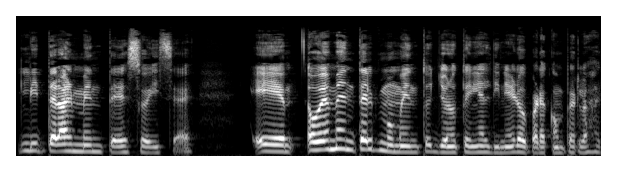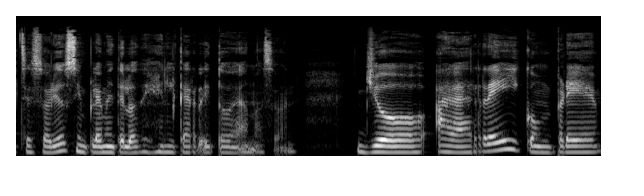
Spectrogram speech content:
Literalmente eso hice. Eh, obviamente el momento yo no tenía el dinero para comprar los accesorios, simplemente los dejé en el carrito de Amazon. Yo agarré y compré,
